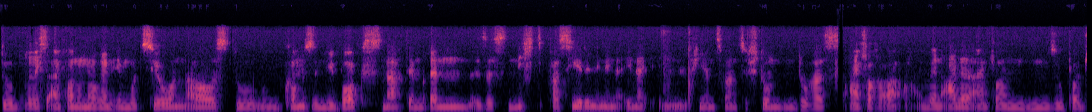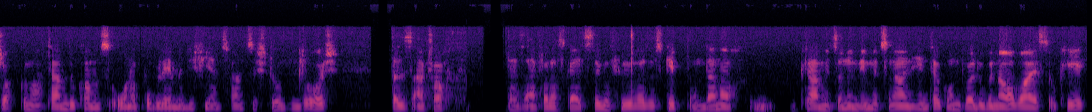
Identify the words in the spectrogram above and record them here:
Du brichst einfach nur noch in Emotionen aus. Du kommst in die Box nach dem Rennen. Es ist nichts passiert in, in, in, in den 24 Stunden. Du hast einfach, wenn alle einfach einen super Job gemacht haben, du kommst ohne Probleme die 24 Stunden durch. Das ist einfach das ist einfach das geilste Gefühl, was es gibt. Und dann auch, klar, mit so einem emotionalen Hintergrund, weil du genau weißt, okay,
